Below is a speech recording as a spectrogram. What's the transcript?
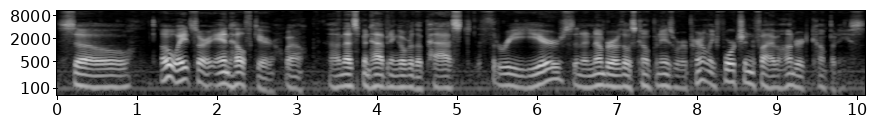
So, oh, wait, sorry, and healthcare. Wow. Uh, that's been happening over the past three years, and a number of those companies were apparently Fortune 500 companies.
